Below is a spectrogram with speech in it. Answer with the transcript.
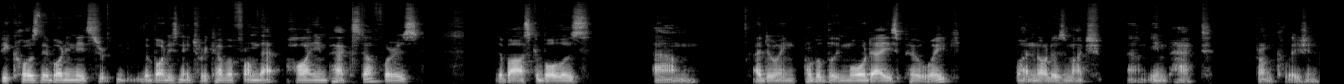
because their body needs to the bodies need to recover from that high impact stuff. Whereas the basketballers um, are doing probably more days per week, but not as much um, impact from collision.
